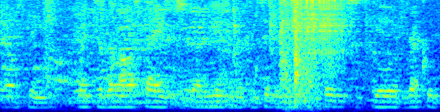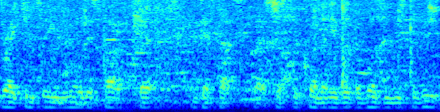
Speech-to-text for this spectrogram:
They obviously went to the last day, which is unusual considering the points, scored record-breaking season, all this type. But I guess that's that's just the quality that there was in this division.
